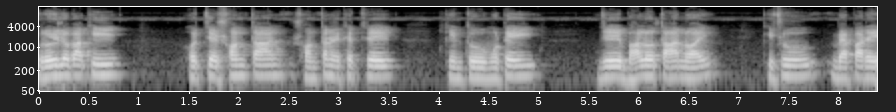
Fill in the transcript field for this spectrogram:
রইল বাকি হচ্ছে সন্তান। সন্তানের ক্ষেত্রে কিন্তু মোটেই যে ভালো তা নয়। কিছু ব্যাপারে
